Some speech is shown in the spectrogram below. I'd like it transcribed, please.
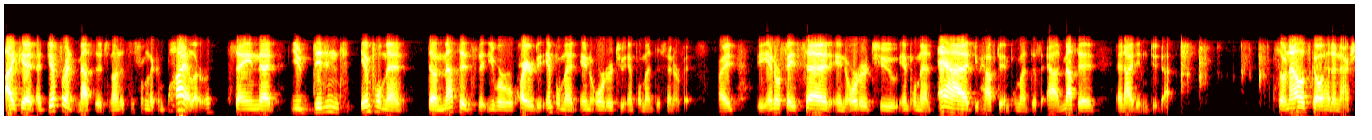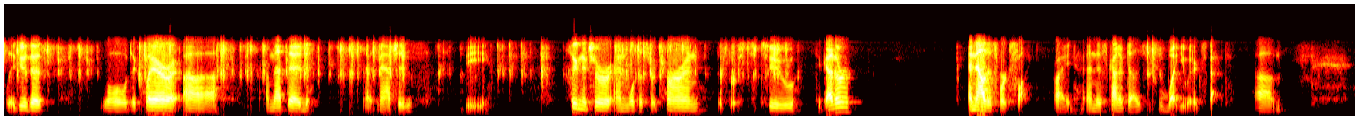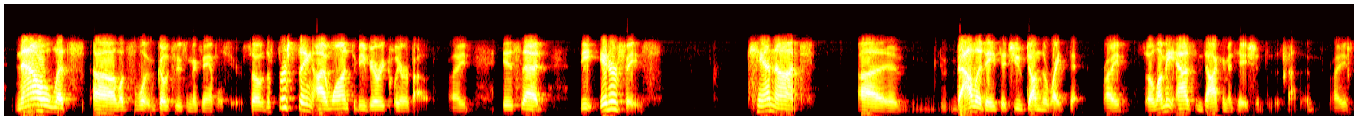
I get a different message. Now this is from the compiler saying that you didn't implement the methods that you were required to implement in order to implement this interface, right? The interface said in order to implement add, you have to implement this add method, and I didn't do that. So now let's go ahead and actually do this. We'll declare uh, a method that matches the signature, and we'll just return the first two together. And now this works fine, right? And this kind of does what you would expect. Um, now let's uh, let's look, go through some examples here. So the first thing I want to be very clear about, right, is that the interface cannot uh, validate that you've done the right thing, right? So let me add some documentation to this method, right?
